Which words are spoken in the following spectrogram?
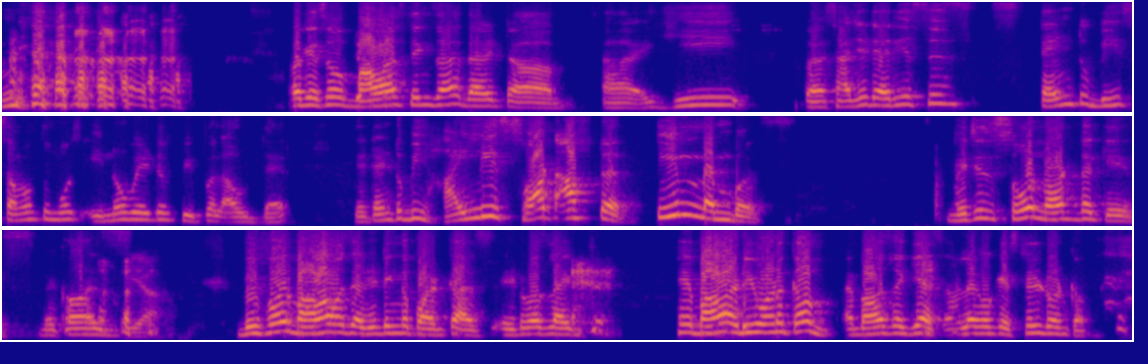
okay, so Baba's things are that uh, uh, he uh, Sagittariuses tend to be some of the most innovative people out there. They tend to be highly sought after team members, which is so not the case because yeah. before Baba was editing the podcast, it was like, "Hey Baba, do you want to come?" And Baba was like, "Yes." I'm like, "Okay, still don't come."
